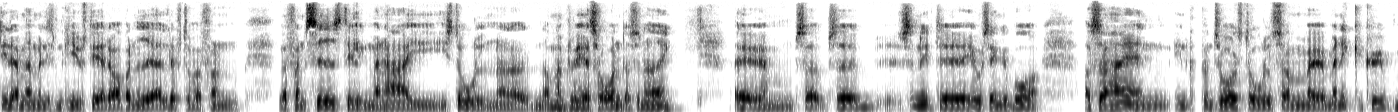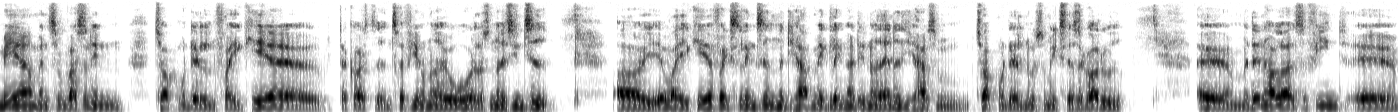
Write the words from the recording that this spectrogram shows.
det der med, at man ligesom kan justere det op og ned, alt efter hvad for en, hvad for en sædestilling man har i, i stolen, når, når man bevæger sig rundt og sådan noget. Ikke? Øh, så, så sådan et øh, hævesænkebord. Og så har jeg en, en kontorstol, som øh, man ikke kan købe mere, men som var sådan en topmodellen fra Ikea, øh, der kostede en 300-400 euro eller sådan noget i sin tid. Og jeg var i Ikea for ikke så længe siden, og de har dem ikke længere. Det er noget andet, de har som topmodel nu, som ikke ser så godt ud. Øh, men den holder altså fint, øh,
